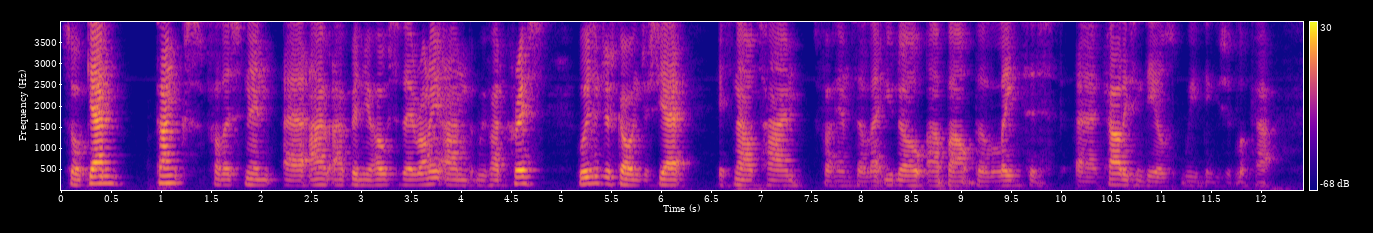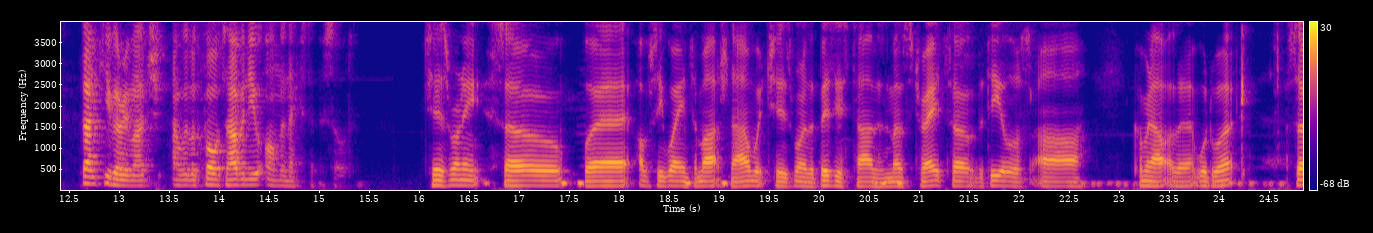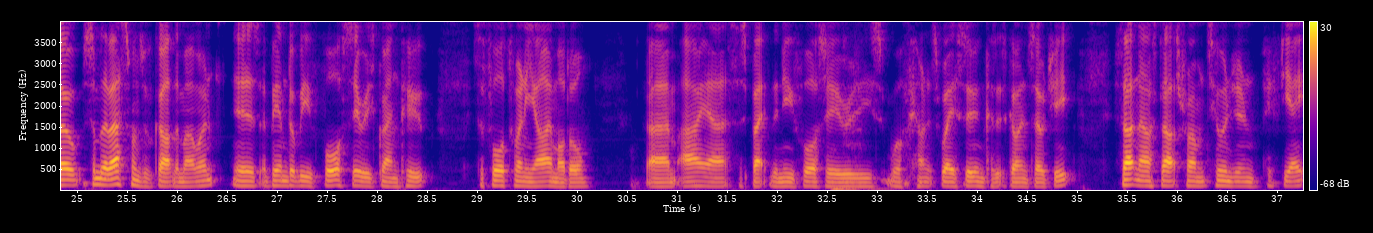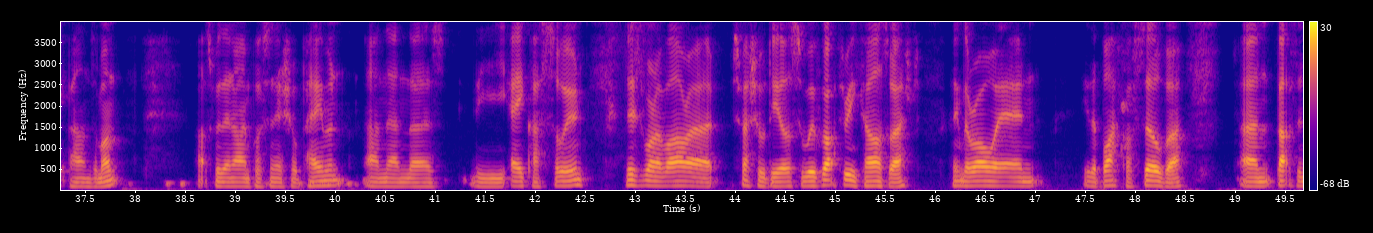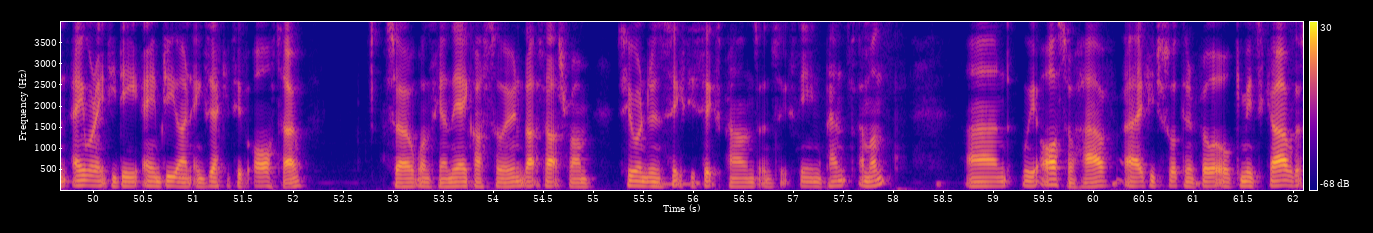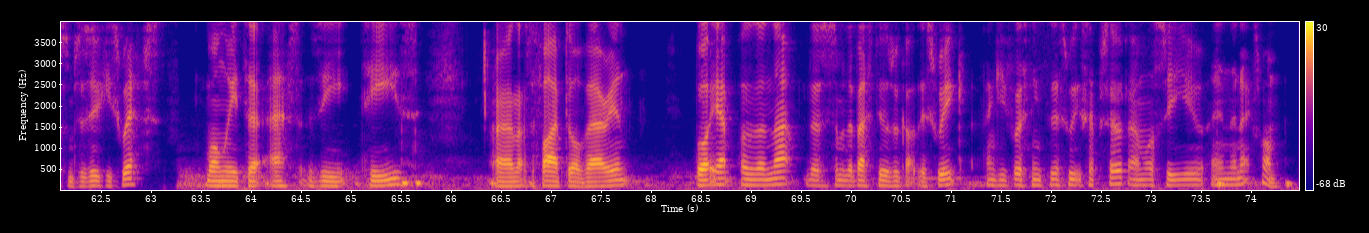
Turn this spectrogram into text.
So again, thanks for listening. Uh, I've, I've been your host today, Ronnie, and we've had Chris, who isn't just going just yet. It's now time for him to let you know about the latest uh, car leasing deals we think you should look at. Thank you very much, and we look forward to having you on the next episode. Cheers, Ronnie. So we're obviously way into March now, which is one of the busiest times in the motor trade. So the deals are coming out of the woodwork. So some of the best ones we've got at the moment is a BMW 4 Series Grand Coupe. It's a 420i model. Um, I uh, suspect the new 4 Series will be on its way soon because it's going so cheap. So that now starts from £258 a month. That's with a 9 plus initial payment. And then there's the A Class Saloon. This is one of our uh, special deals. So we've got three cars left. I think they're all in either black or silver. And that's an A180D AMG Line Executive Auto. So once again, the A Class Saloon, that starts from £266.16 pence a month. And we also have, uh, if you're just looking for a little commuter car, we've got some Suzuki Swifts, 1 litre SZTs. And that's a five door variant. But yeah, other than that, those are some of the best deals we've got this week. Thank you for listening to this week's episode, and we'll see you in the next one.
